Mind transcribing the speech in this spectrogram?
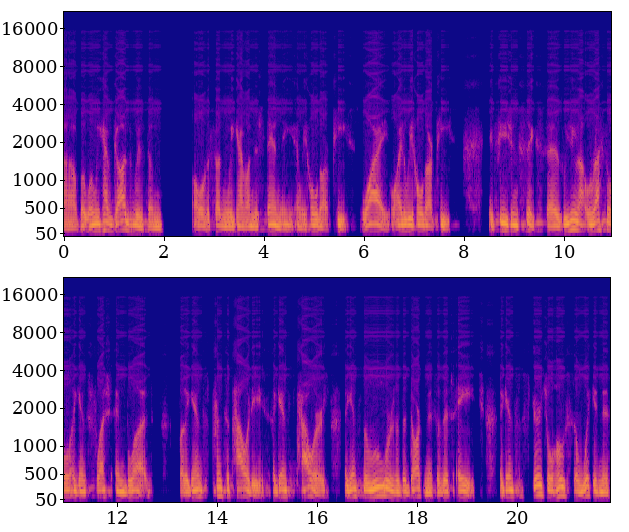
Uh, but when we have God's wisdom, all of a sudden we have understanding and we hold our peace. Why? Why do we hold our peace? Ephesians 6 says, we do not wrestle against flesh and blood, but against principalities, against powers, against the rulers of the darkness of this age, against the spiritual hosts of wickedness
